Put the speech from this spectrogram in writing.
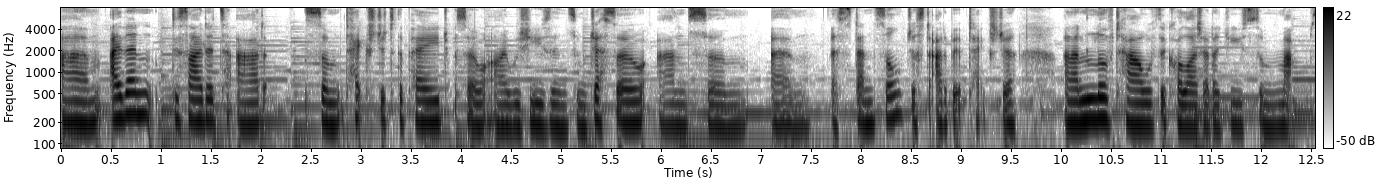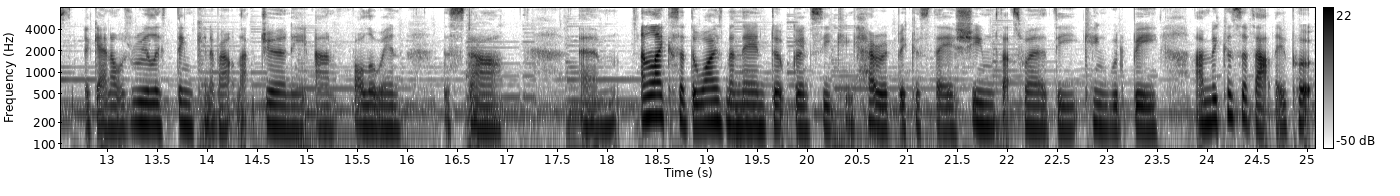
um, I then decided to add some texture to the page, so I was using some gesso and some um, a stencil just to add a bit of texture. And I loved how with the collage I'd used some maps. Again, I was really thinking about that journey and following the star. Um, and like I said, the wise men they ended up going to see King Herod because they assumed that's where the king would be, and because of that, they put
